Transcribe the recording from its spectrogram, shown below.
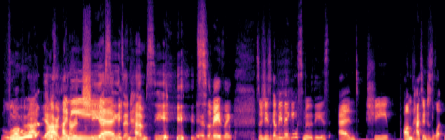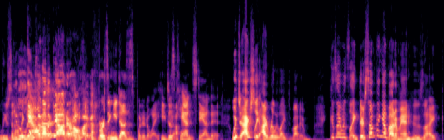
love food that. Yeah, her, with her honey chia and- seeds and hemp seeds. It was amazing. So she's gonna be making smoothies, and she unpacks it and just le- leaves it on the leaves it counter. on the counter. And Oh my he- God. First thing he does is put it away. He just Yeah. can't stand it. Which actually I really liked about him. Because I was like, there's something about a man who's like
